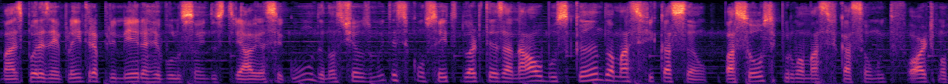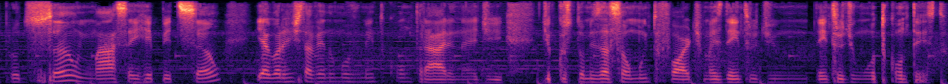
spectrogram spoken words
mas, por exemplo, entre a primeira revolução industrial e a segunda, nós tínhamos muito esse conceito do artesanal buscando a massificação. Passou-se por uma massificação muito forte, uma produção em massa e repetição, e agora a gente está vendo um movimento contrário, né, de, de customização muito forte, mas dentro de um, dentro de um outro contexto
